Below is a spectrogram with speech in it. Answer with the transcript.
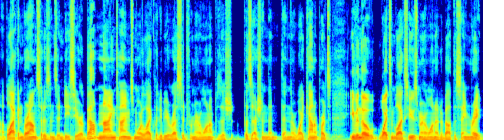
uh, black and brown citizens in D.C. are about nine times more likely to be arrested for marijuana possession, possession than, than their white counterparts, even though whites and blacks use marijuana at about the same rate.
